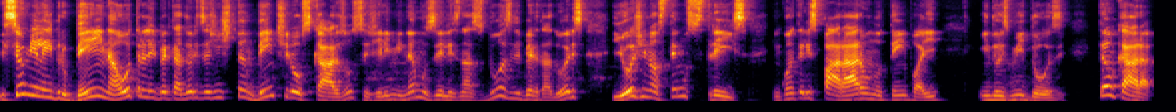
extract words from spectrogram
E se eu me lembro bem, na outra Libertadores a gente também tirou os caras, ou seja, eliminamos eles nas duas Libertadores e hoje nós temos três, enquanto eles pararam no tempo aí em 2012. Então, cara,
